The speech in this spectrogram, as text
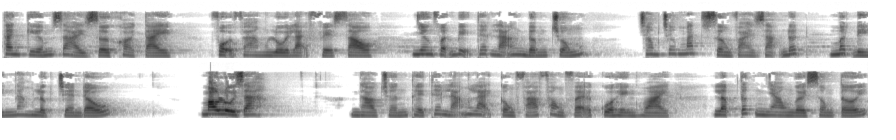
thanh kiếm dài rơi khỏi tay, vội vàng lùi lại phía sau, nhưng vẫn bị thiết lãng đấm trúng. Trong trước mắt sườn vai dạn nứt, mất đi năng lực chiến đấu. Mau lùi ra! Ngao Trấn thấy thiết lãng lại công phá phòng vệ của hình hoài, lập tức nhào người xông tới,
